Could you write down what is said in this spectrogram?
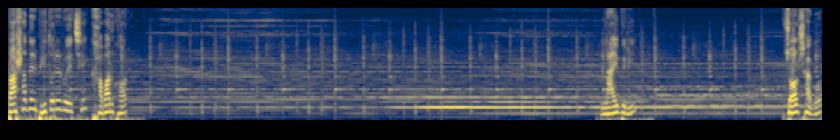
প্রাসাদের ভিতরে রয়েছে খাবার ঘর। লাইব্রেরি জলসাগর।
